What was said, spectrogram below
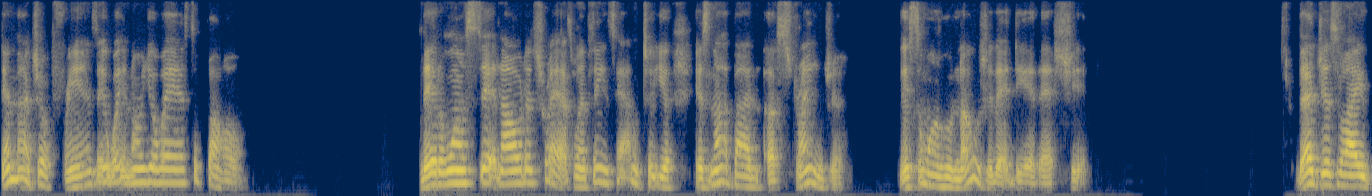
They're not your friends. They're waiting on your ass to fall. They're the ones setting all the traps. When things happen to you, it's not by a stranger. It's someone who knows you that did that shit. That's just like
